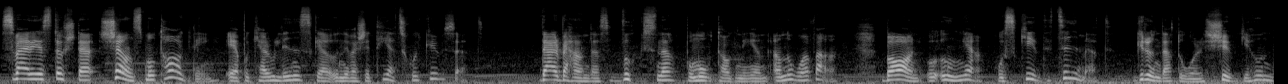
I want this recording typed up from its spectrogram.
Sveriges största könsmottagning är på Karolinska Universitetssjukhuset. Där behandlas vuxna på mottagningen Anova, barn och unga hos KID-teamet, grundat år 2000.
